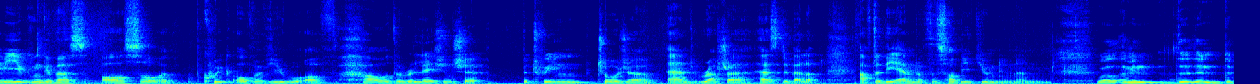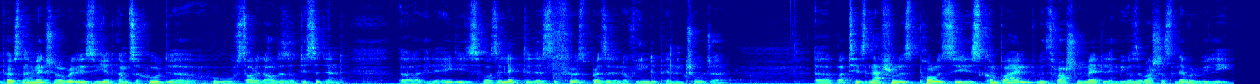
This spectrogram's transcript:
maybe you can give us also a quick overview of how the relationship between Georgia and Russia has developed after the end of the Soviet Union. And well, I mean, the the, the person I mentioned already is Zviad Gamsakhurdia, who started out as a dissident uh, in the 80s, was elected as the first president of independent Georgia. Uh, but his nationalist policies combined with Russian meddling, because the Russians never really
